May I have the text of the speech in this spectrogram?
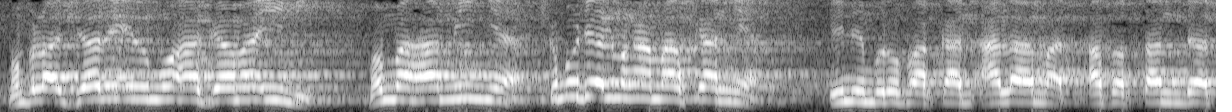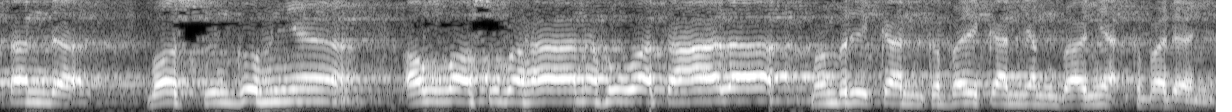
mempelajari ilmu agama ini, memahaminya, kemudian mengamalkannya. Ini merupakan alamat atau tanda-tanda bahwa sungguhnya Allah Subhanahu wa taala memberikan kebaikan yang banyak kepadanya.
